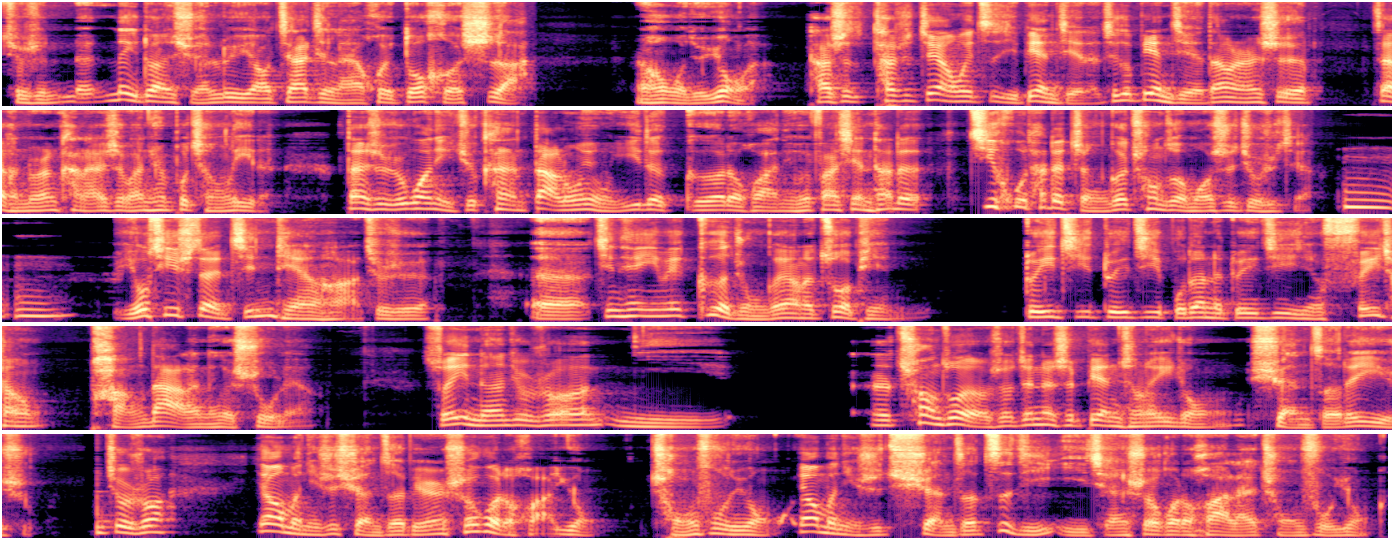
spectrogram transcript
就是那那段旋律要加进来会多合适啊，然后我就用了，他是他是这样为自己辩解的，这个辩解当然是。在很多人看来是完全不成立的，但是如果你去看大龙泳衣的歌的话，你会发现他的几乎他的整个创作模式就是这样。嗯嗯，尤其是在今天哈，就是呃，今天因为各种各样的作品堆积堆积，不断的堆积，已经非常庞大了那个数量，所以呢，就是说你呃创作有时候真的是变成了一种选择的艺术，就是说，要么你是选择别人说过的话用重复用，要么你是选择自己以前说过的话来重复用。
